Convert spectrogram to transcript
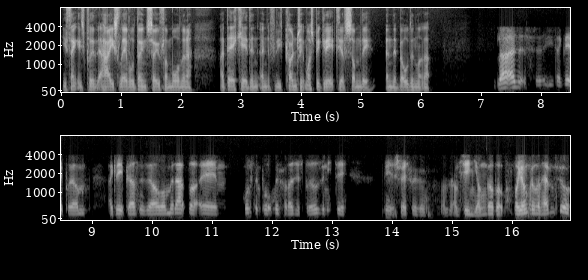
you think he's played at the highest level down south for more than a, a decade, and, and for his country, it must be great to have somebody in the building like that. No, it is. It's, he's a great player, a great person as well, along with that. But um, most importantly for us as players, we need to, especially I'm, I'm saying younger, but we're younger than him, so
